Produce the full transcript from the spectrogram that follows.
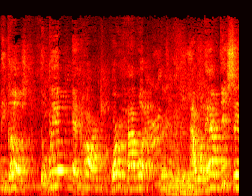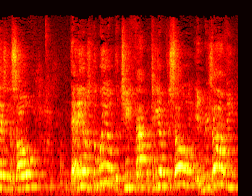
because the will and heart work by what? I will have this, says the soul. That is the will, the chief faculty of the soul in resolving.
